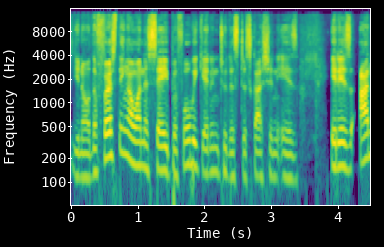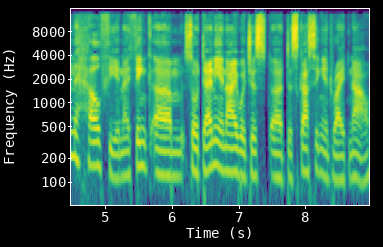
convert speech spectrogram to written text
You know, the first thing I want to say before we get into this discussion is it is unhealthy. And I think, um, so Danny and I were just uh, discussing it right now.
